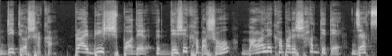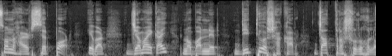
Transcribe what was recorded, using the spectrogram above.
দ্বিতীয় শাখা। প্রায় বিশ পদের দেশি খাবার সহ বাঙালি খাবারের স্বাদ দিতে জ্যাকসন হাইটসের পর এবার জামাইকায় নবান্নের দ্বিতীয় শাখার যাত্রা শুরু হলো।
